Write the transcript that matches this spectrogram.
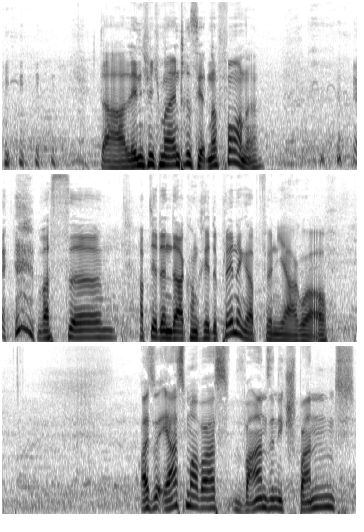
da lehne ich mich mal interessiert nach vorne. Was äh, habt ihr denn da konkrete Pläne gehabt für einen Jaguar auch? Also erstmal war es wahnsinnig spannend,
